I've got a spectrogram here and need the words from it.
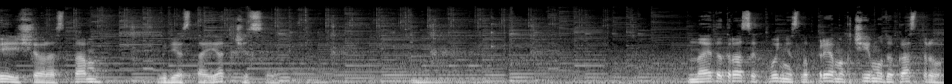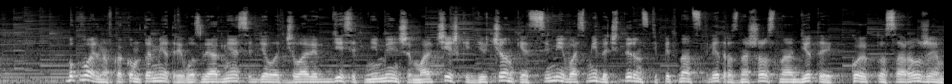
И еще раз там, где стоят часы. На этот раз их вынесло прямо к чьему-то костру. Буквально в каком-то метре возле огня сидело человек 10, не меньше, мальчишки, девчонки от 7, 8 до 14, 15 лет, разношерстно одетые, кое-кто с оружием,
